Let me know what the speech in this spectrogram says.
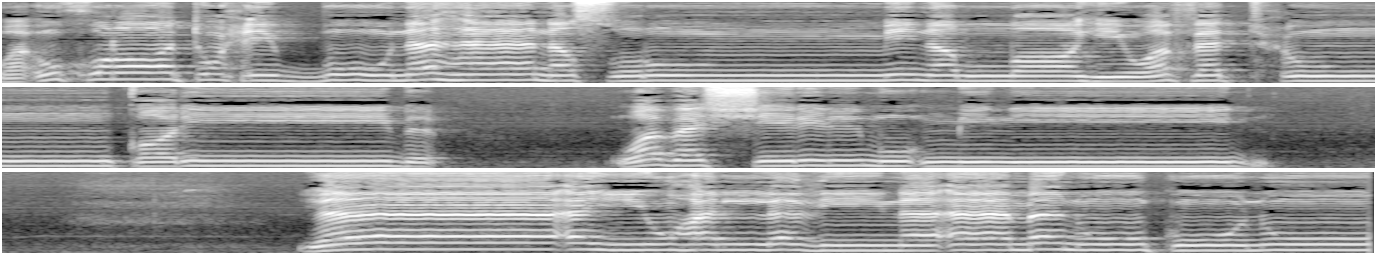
وأخرى تحبونها نصر من الله وفتح قريب. وبشر المؤمنين. يا أيها الذين آمنوا كونوا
